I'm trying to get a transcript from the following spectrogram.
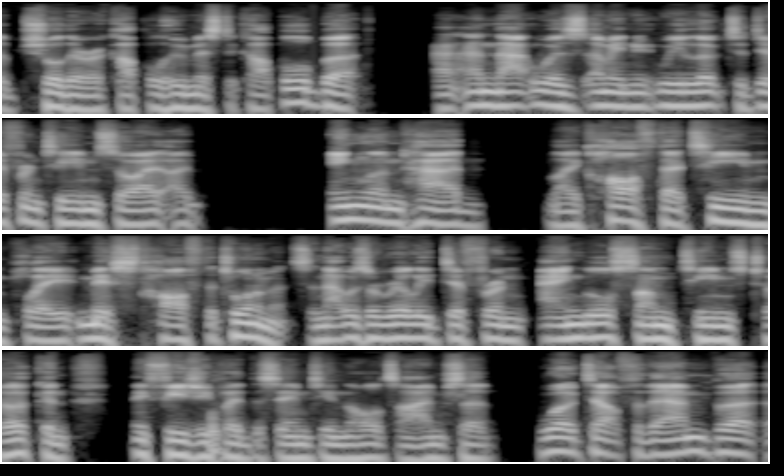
I'm sure there were a couple who missed a couple, but and, that was I mean we looked at different teams. So I, I England had like half their team play missed half the tournaments, and that was a really different angle some teams took. And I think Fiji played the same team the whole time, so worked out for them. But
